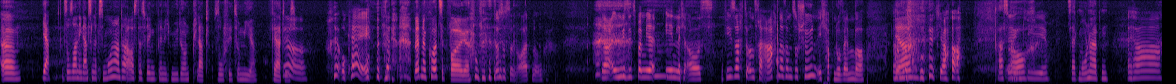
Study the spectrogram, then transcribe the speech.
Ähm, ja, so sahen die ganzen letzten Monate aus, deswegen bin ich müde und platt. So viel zu mir. Fertig. Ja. Okay. Wird eine kurze Folge. Das ist in Ordnung. Ja, irgendwie sieht es bei mir ähnlich aus. Wie sagte unsere Aachenerin so schön, ich habe November. Ja. Ja, Passt auch. irgendwie. Seit Monaten. Ja,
